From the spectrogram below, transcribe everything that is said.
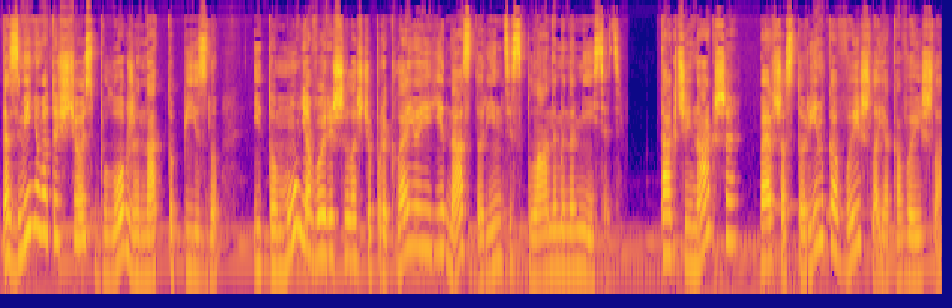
Та змінювати щось було вже надто пізно, і тому я вирішила, що приклею її на сторінці з планами на місяць. Так чи інакше, перша сторінка вийшла, яка вийшла,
